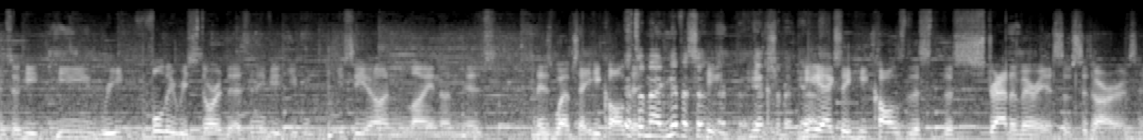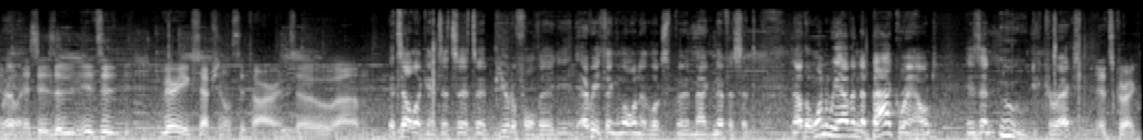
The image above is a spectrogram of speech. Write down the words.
and so he, he re, fully restored this. And if you, you, can, you see it online on his on his website, he calls it's it. It's a magnificent he, instrument. He, actually he calls this the Stradivarius of sitars. I really, this is a, it's a very exceptional sitar, and so. Um, it's elegant. It's it's a beautiful. Everything on it looks magnificent. Now the one we have in the background is an oud, correct? That's correct.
